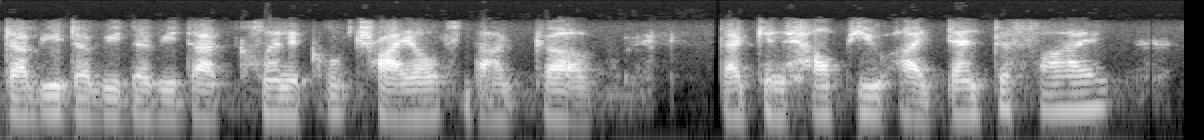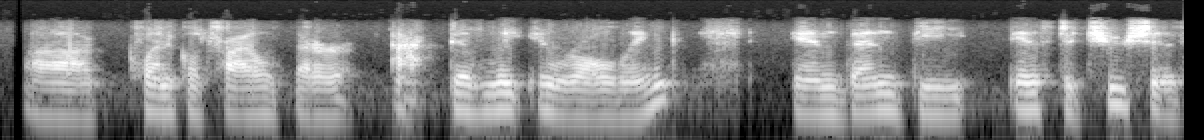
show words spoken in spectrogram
www.clinicaltrials.gov, that can help you identify uh, clinical trials that are actively enrolling and then the institutions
